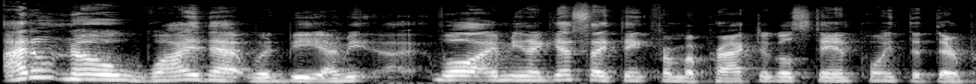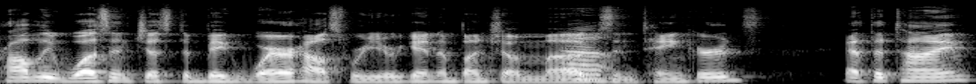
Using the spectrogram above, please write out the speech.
I don't know why that would be. I mean, I- well, I mean, I guess I think from a practical standpoint that there probably wasn't just a big warehouse where you were getting a bunch of mugs Oh. and tankards at the time.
